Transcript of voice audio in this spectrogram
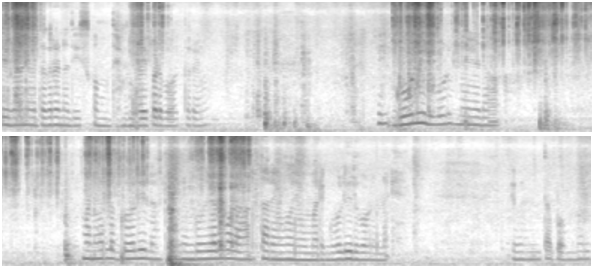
ఇది కానీ దగ్గరైనా తీసుకోమంటే భయపడిపోతారేమో. గోళీలు కూడా ఉన్నాయడ? మన ఊర్లో గోళీలు అంటే గోళీలు కూడా ఆడతారేమో ఏమో మరి గోళీలు కూడా ఉన్నాయి. ఇవంతా బొమ్మలు.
